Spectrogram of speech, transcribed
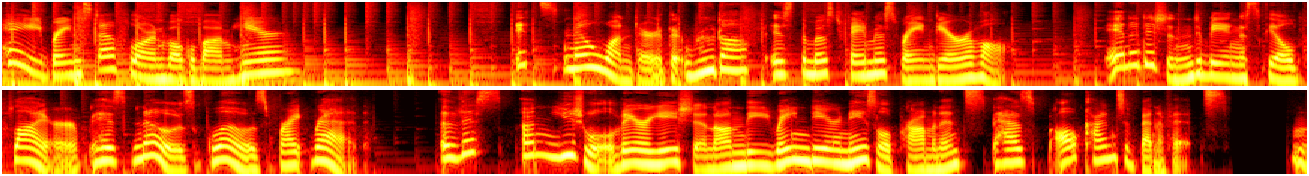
Hey, Brain Stuff, Lauren Vogelbaum here. It's no wonder that Rudolph is the most famous reindeer of all. In addition to being a skilled flyer, his nose glows bright red. This unusual variation on the reindeer nasal prominence has all kinds of benefits. Hmm,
